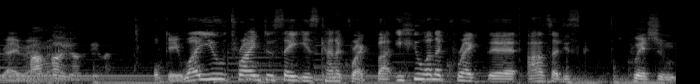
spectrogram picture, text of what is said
漫画を right. 読んでいます。Okay, what you trying to say is kind of correct, but if you want to correct the answer this question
